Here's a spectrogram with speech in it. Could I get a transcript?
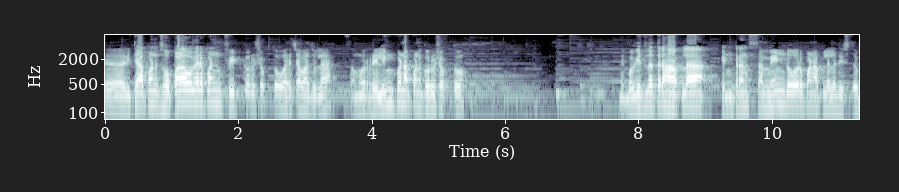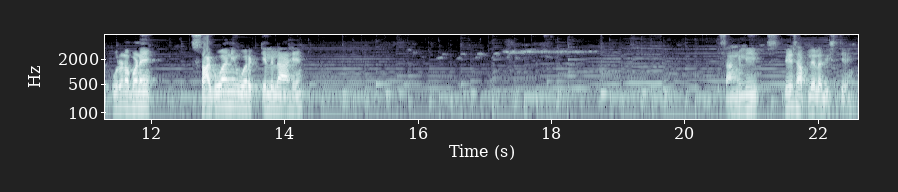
तर इथे आपण झोपाळा वगैरे पण फिट करू शकतो वरच्या बाजूला. समोर रेलिंग पण आपण करू शकतो. आणि बघितलं तर हा आपला एंट्रन्सचा मेन डोअर पण आपल्याला दिसतोय. पूर्णपणे सागवानी वर्क केलेला आहे. चांगली स्पेस आपल्याला दिसते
